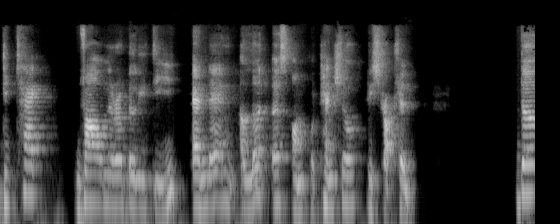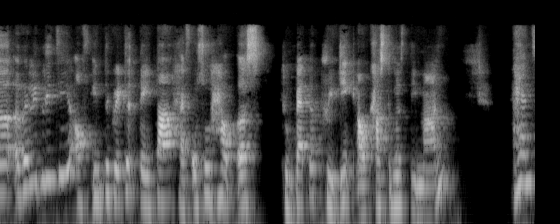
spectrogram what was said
detect vulnerability, and then alert us on potential disruption. The availability of integrated data have also helped us to better predict our customers' demand, hence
